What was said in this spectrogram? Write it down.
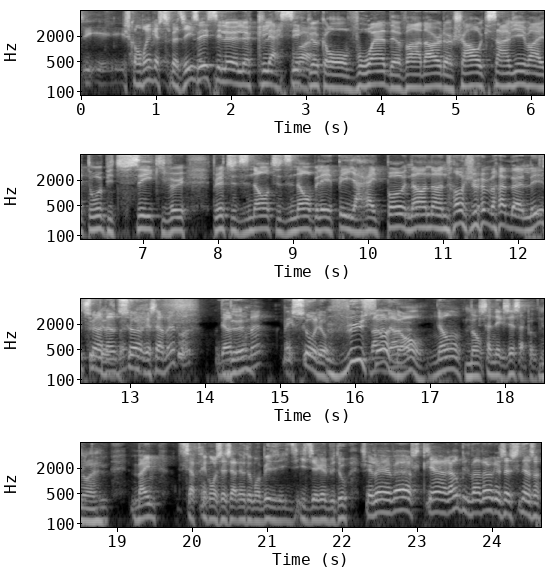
Tu- Je comprends ce que tu veux dire. Tu sais, c'est le, le classique Ouais. qu'on voit de vendeur de char qui s'en vient vers toi, puis tu sais qu'il veut. Puis là, tu dis non, tu dis non, puis là, puis il arrête pas. Non, non, non, je veux m'en aller. tu as entendu ça récemment, toi? Dernièrement? Ben ça, là. Vu ça, non. Non, Non. ça n'existe à peu près Ouais. plus. Même certains concessionnaires automobiles, ils, ils diraient plutôt, c'est l'inverse. Le client rentre, puis le vendeur reste assis dans son,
